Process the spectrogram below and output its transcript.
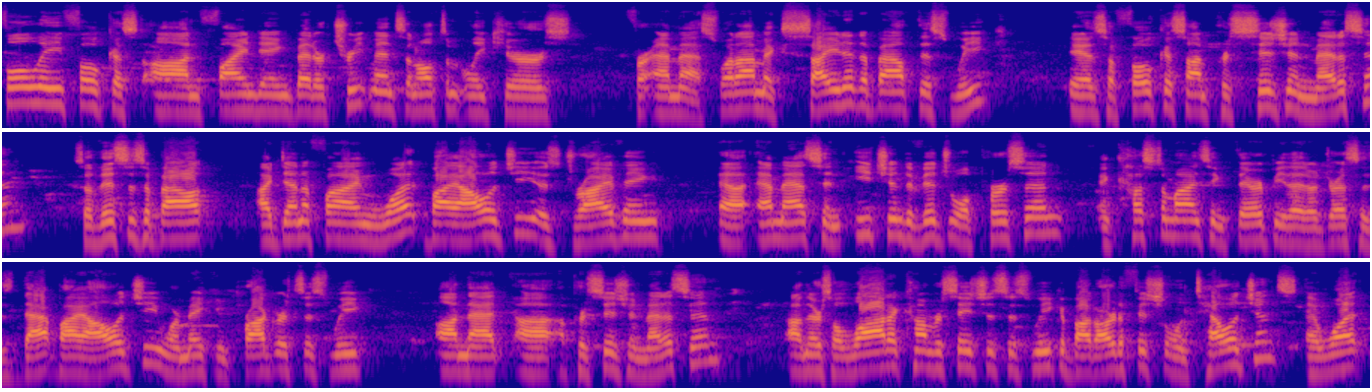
fully focused on finding better treatments and ultimately cures for MS. What I'm excited about this week is a focus on precision medicine. So this is about identifying what biology is driving uh, MS in each individual person and customizing therapy that addresses that biology. We're making progress this week on that uh, precision medicine. Um, there's a lot of conversations this week about artificial intelligence and what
